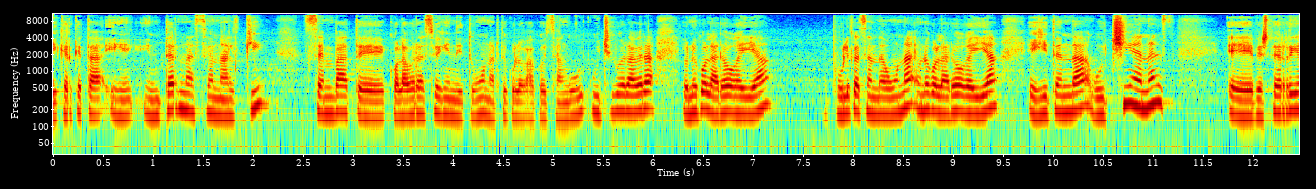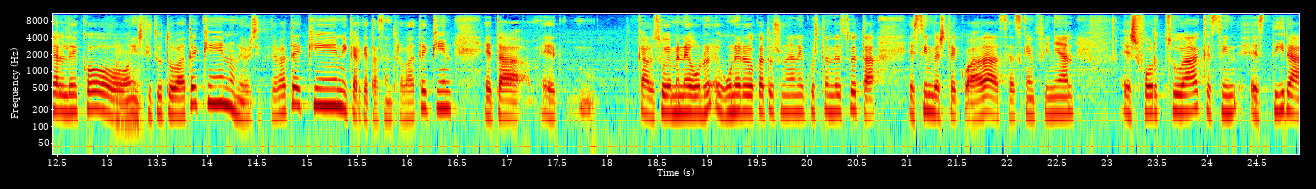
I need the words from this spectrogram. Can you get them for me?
ikerketa internazionalki zenbat eh, kolaborazio egin ditugun artikulu bako izan gutxi gora bera, euneko laro gehia, publikatzen daguna, euneko laro gehia egiten da gutxienez e, beste herrialdeko mm. institutu batekin, unibertsitate batekin, ikerketa zentro batekin, eta e, Claro, zu hemen egunero dokatuzunean ikusten duzu eta ezinbestekoa da, ze azken finean esfortzuak ezin ez dira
